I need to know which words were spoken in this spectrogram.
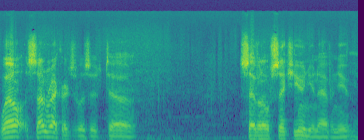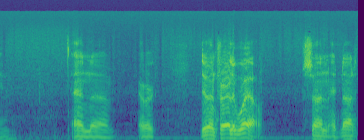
Well, Sun Records was at uh, 706 Union Avenue, yeah. and uh, they were doing fairly well. Sun had not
